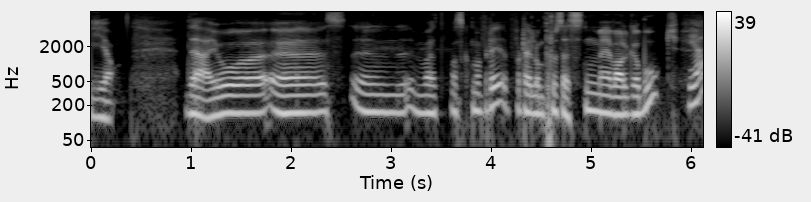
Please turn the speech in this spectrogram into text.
Ja. Det er jo eh, eh, hva, skal man fortelle? om prosessen med valg av bok? Ja.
